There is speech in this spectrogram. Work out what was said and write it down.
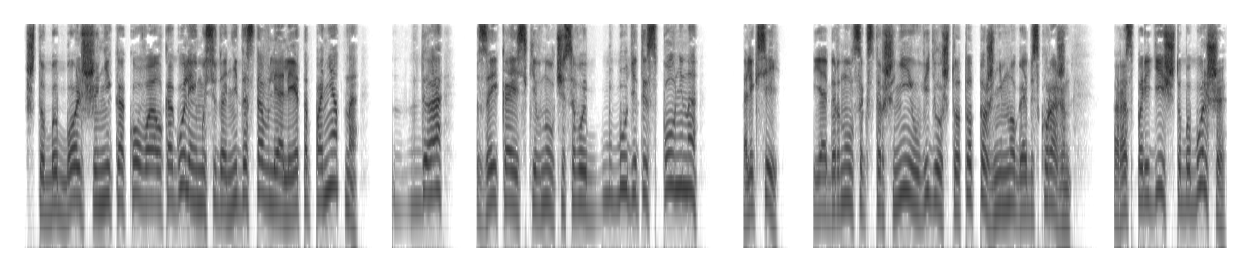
Чтобы больше никакого алкоголя ему сюда не доставляли, это понятно? Да, заикаясь, кивнул часовой, будет исполнено. Алексей, я обернулся к старшине и увидел, что тот тоже немного обескуражен. Распорядись, чтобы больше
